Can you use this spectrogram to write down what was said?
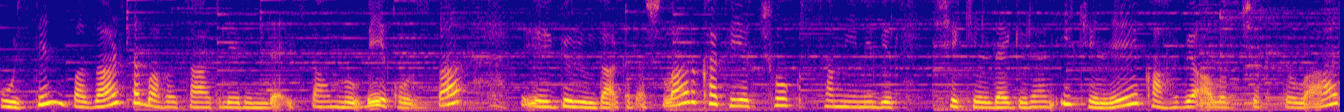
Bursin pazar sabahı saatlerinde İstanbul Beykoz'da e, görüldü arkadaşlar. Kafeye çok samimi bir şekilde gören ikili kahve alıp çıktılar.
